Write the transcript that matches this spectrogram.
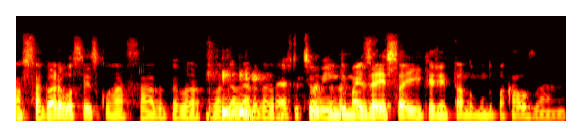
Nossa, agora eu vou ser escorraçado pela, pela galera da Left Wing, mas é isso aí que a gente tá no mundo para causar, né?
